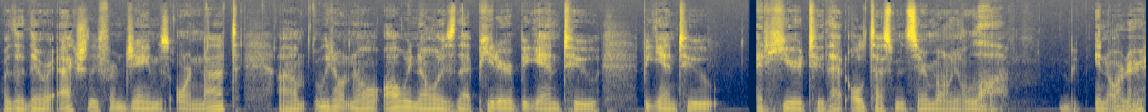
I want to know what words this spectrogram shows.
Whether they were actually from James or not, um, we don't know. All we know is that Peter began to began to adhere to that Old Testament ceremonial law in order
